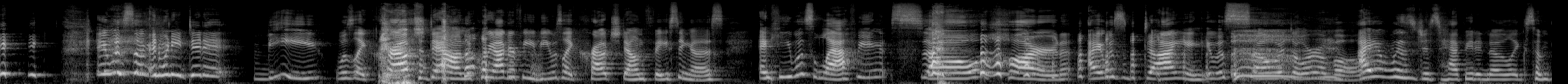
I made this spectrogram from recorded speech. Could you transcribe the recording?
it was so and when he did it, V was like crouched down. The choreography, V was like crouched down facing us. And he was laughing so hard. I was dying. It was so adorable. I was just happy to know like some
